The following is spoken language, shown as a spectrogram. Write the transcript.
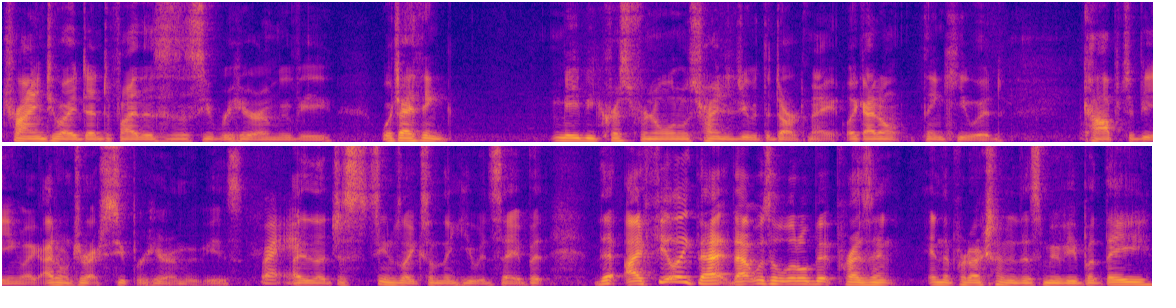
trying to identify this as a superhero movie, which I think maybe Christopher Nolan was trying to do with The Dark Knight. Like I don't think he would cop to being like I don't direct superhero movies. Right. I, that just seems like something he would say. But that I feel like that that was a little bit present in the production of this movie, but they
